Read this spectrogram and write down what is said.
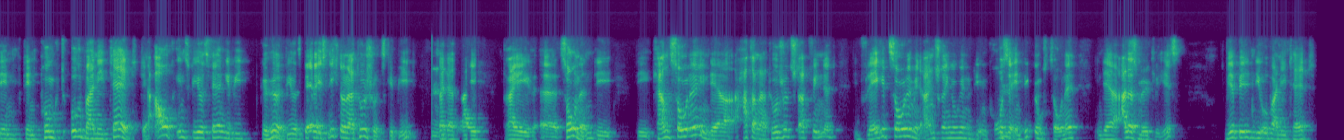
den, den Punkt Urbanität, der auch ins Biosphärengebiet gehört. Biosphäre ist nicht nur Naturschutzgebiet, es hat ja drei, drei äh, Zonen. Die, die Kernzone, in der harter Naturschutz stattfindet, die Pflegezone mit Einschränkungen und die große mhm. Entwicklungszone, in der alles möglich ist. Wir bilden die Urbanität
